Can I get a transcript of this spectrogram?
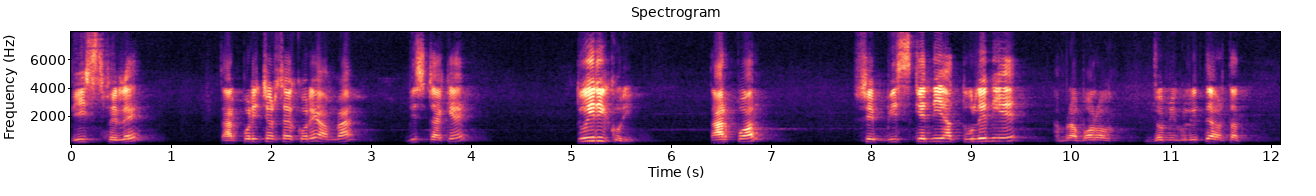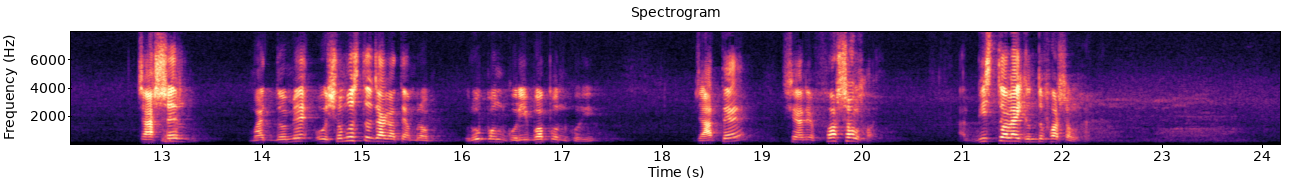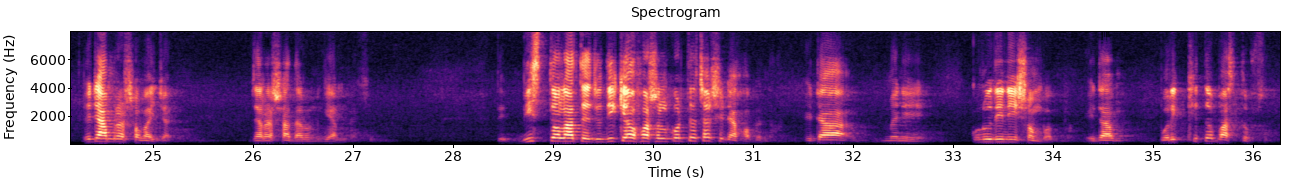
বীজ ফেলে তার পরিচর্যা করে আমরা বীজটাকে তৈরি করি। তারপর সে বীজকে নিয়ে তুলে নিয়ে আমরা বড় জমিগুলিতে অর্থাৎ চাষের মাধ্যমে ওই সমস্ত জায়গাতে আমরা রোপণ করি, বপন করি, যাতে সেখানে ফসল হয়। আর বীজতলায় কিন্তু ফসল হয়। এটা আমরা সবাই জানি, যারা সাধারণ জ্ঞান রাখি। বীজতলাতে যদি কেউ ফসল করতে চায়, সেটা হবে না। এটা মানে কোনোদিনই সম্ভব না। এটা পরীক্ষিত বাস্তব সত্য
